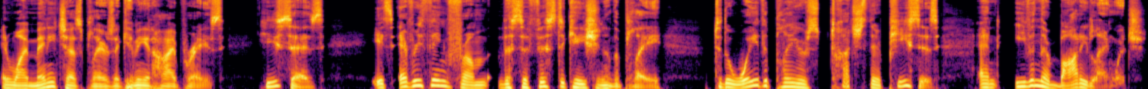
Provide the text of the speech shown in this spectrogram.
and why many chess players are giving it high praise. He says it's everything from the sophistication of the play to the way the players touch their pieces and even their body language.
